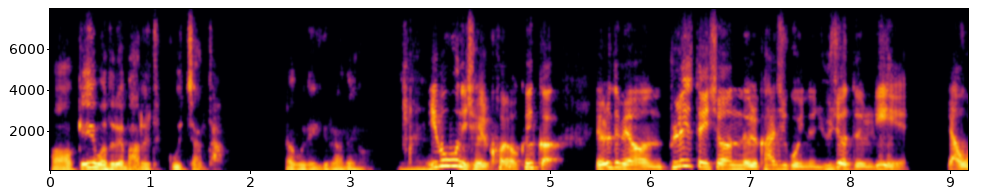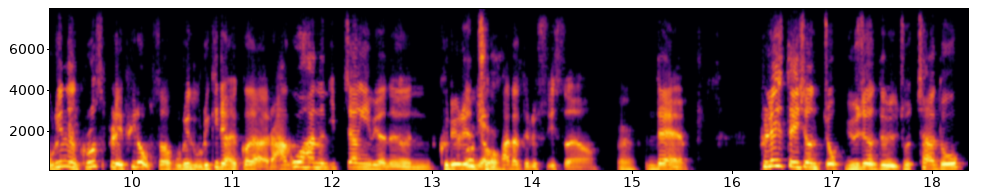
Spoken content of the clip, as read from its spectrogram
어, 게이머들의 말을 듣고 있지 않다라고 얘기를 하네요. 네. 이 부분이 제일 커요. 그러니까 예를 들면 플레이스테이션을 가지고 있는 유저들이 야 우리는 crossplay 필요 없어. 우리는 우리끼리 할 거야라고 하는 입장이면은 그러려니 하고 그렇죠. 받아들일 수 있어요. 네. 근데 플레이스테이션 쪽 유저들조차도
